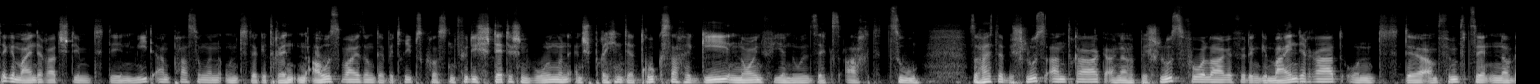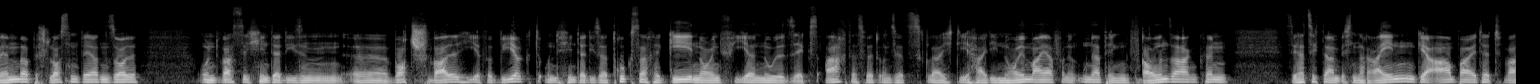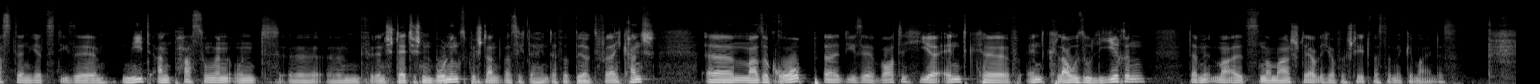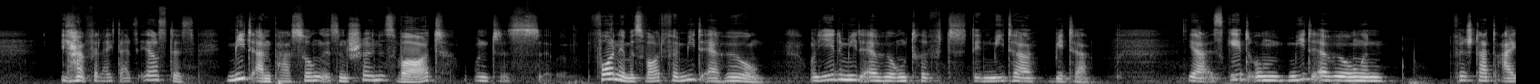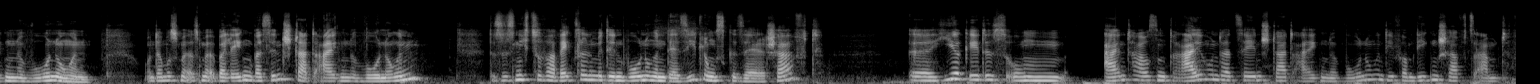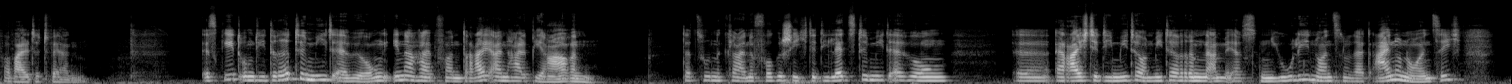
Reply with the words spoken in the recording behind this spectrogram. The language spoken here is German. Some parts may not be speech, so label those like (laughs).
Der Gemeinderat stimmt den Mietanpassungen und der getrennten Ausweisung der Betriebskosten für die städtischen Wohnungen entsprechend der Drucksache G94068 zu. So heißt der Beschlussantrag einer Beschlussvorlage für den Gemeinderat und der am 15. November beschlossen werden soll und was sich hinter diesem äh, Wortschwall hier verbirgt und hinter dieser Drucksache G94068, das wird uns jetzt gleich die Heidi Neumeier von den unabhängigen Frauen sagen können. Sie hat sich da ein bisschen reingearbeitet, was denn jetzt diese Mietanpassungen und äh, ähm, für den städtischen Wohnungsbestand, was sich dahinter verbirgt. Vielleicht kannst du äh, mal so grob äh, diese Worte hier ent, entklausulieren, damit man als Normalsterblicher versteht, was damit gemeint ist. Ja, vielleicht als erstes. Mietanpassung ist ein schönes Wort und ein vornehmes Wort für Mieterhöhung. Und jede Mieterhöhung trifft den Mieter bitter. Ja, es geht um Mieterhöhungen für stadteigene Wohnungen. Und da muss man erstmal überlegen, was sind stadteigene Wohnungen? Das ist nicht zu verwechseln mit den Wohnungen der Siedlungsgesellschaft. Äh, hier geht es um 1310 stadteigene Wohnungen, die vom Liegenschaftsamt verwaltet werden. Es geht um die dritte Mieterhöhung innerhalb von dreieinhalb Jahren. Dazu eine kleine Vorgeschichte. Die letzte Mieterhöhung äh, erreichte die Mieter und Mieterinnen am 1. Juli 1991.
